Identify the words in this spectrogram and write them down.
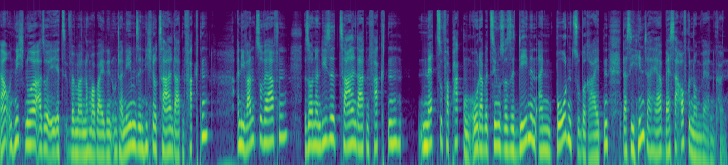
Ja, und nicht nur, also jetzt, wenn wir nochmal bei den Unternehmen sind, nicht nur Zahlen, Daten, Fakten an die Wand zu werfen, sondern diese Zahlen, Daten, Fakten nett zu verpacken oder beziehungsweise denen einen Boden zu bereiten, dass sie hinterher besser aufgenommen werden können.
